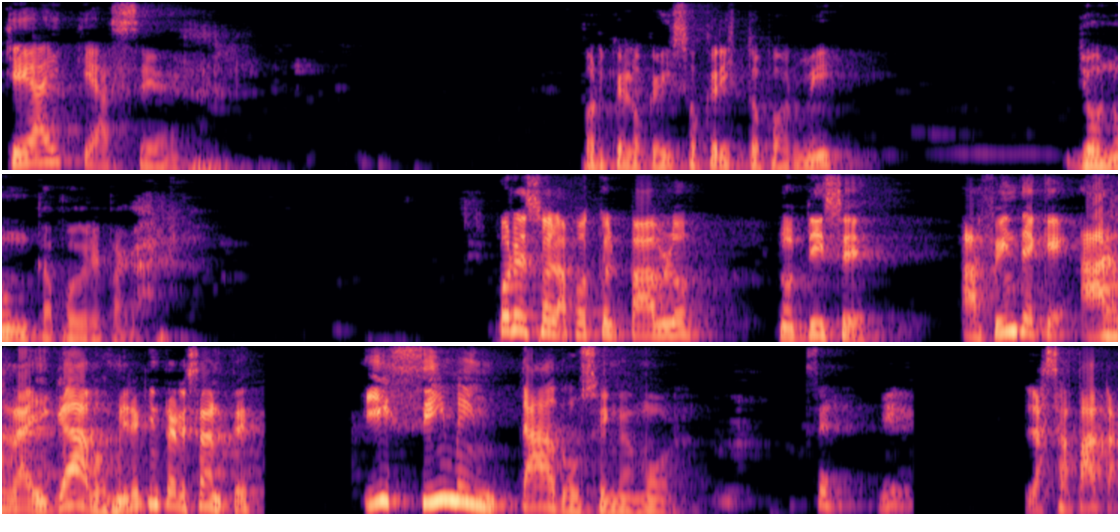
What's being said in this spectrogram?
¿Qué hay que hacer? Porque lo que hizo Cristo por mí, yo nunca podré pagar. Por eso el apóstol Pablo nos dice, a fin de que arraigados, mire qué interesante, y cimentados en amor. Mire, la zapata,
